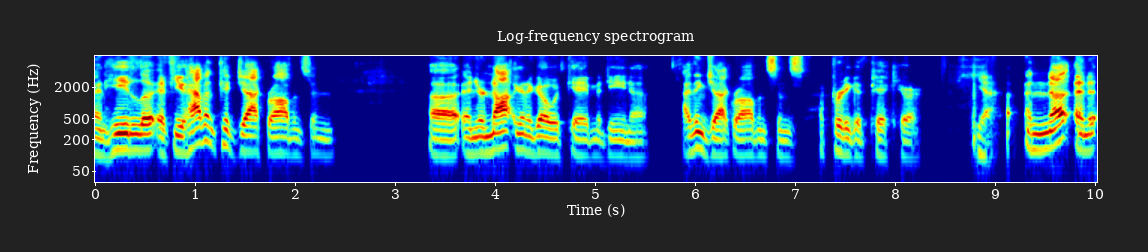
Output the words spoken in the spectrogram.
And he lo- if you haven't picked Jack Robinson, uh, and you're not going to go with Gabe Medina, I think Jack Robinson's a pretty good pick here. Yeah. and not and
